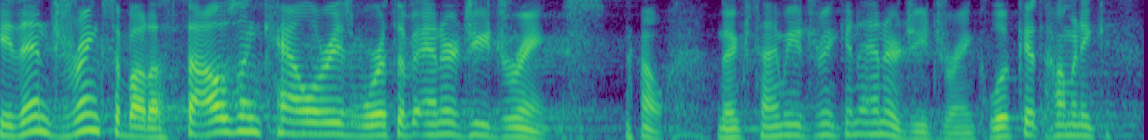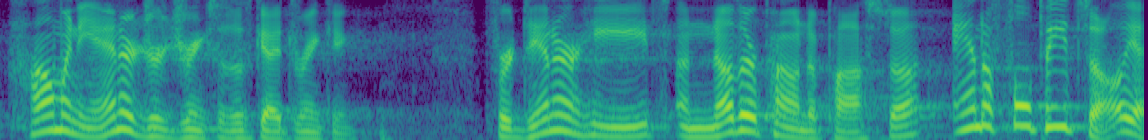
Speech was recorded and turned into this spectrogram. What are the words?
He then drinks about a thousand calories worth of energy drinks. Now, next time you drink an energy drink, look at how many, how many energy drinks is this guy drinking. For dinner, he eats another pound of pasta and a full pizza. Oh, yeah.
